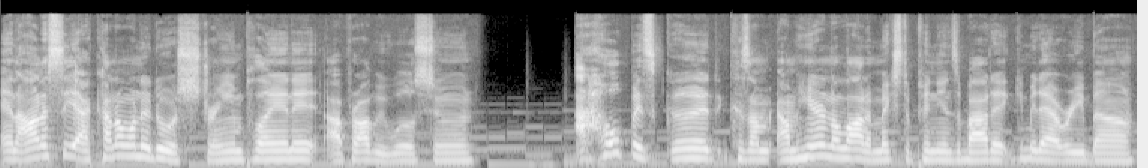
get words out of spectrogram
and honestly, I kind of want to do a stream playing it. I probably will soon. I hope it's good because I'm I'm hearing a lot of mixed opinions about it. Give me that rebound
